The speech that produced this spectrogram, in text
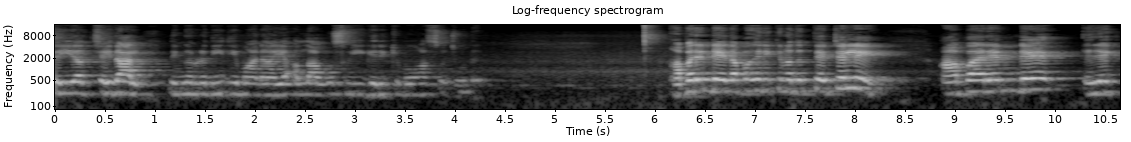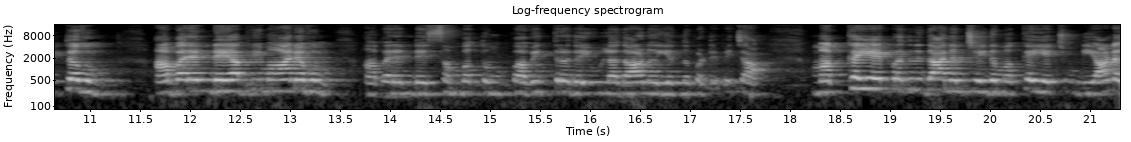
ചെയ്യ ചെയ്താൽ നിങ്ങളുടെ നീതിമാനായ അള്ളാഹു സ്വീകരിക്കുമോ ആ സുജൂത്? അപരന്റേത് അപഹരിക്കുന്നത് തെറ്റല്ലേ? അപരന്റെ രക്തവും അപരന്റെ അഭിമാനവും അപരന്റെ സമ്പത്തും പവിത്രതയുള്ളതാണ് എന്ന് പഠിപ്പിച്ച മക്കയെ പ്രതിനിധാനം ചെയ്ത് മക്കയെ ചൂണ്ടിയാണ്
